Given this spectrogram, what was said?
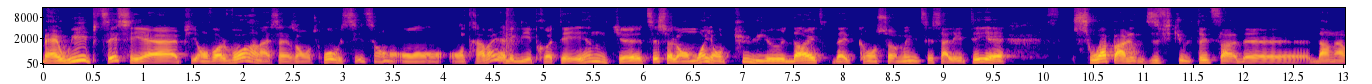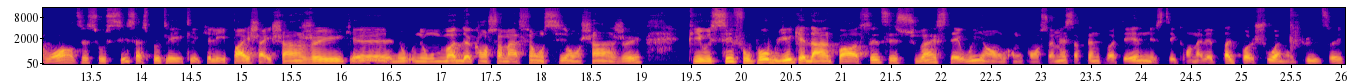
Ben oui, puis tu sais, c'est. euh, puis on va le voir dans la saison 3 aussi. On, on- on travaille avec des protéines que, tu sais, selon moi, ils n'ont plus lieu d'être, d'être consommées. Tu sais, ça a été euh, soit par difficulté de ça- de- d'en avoir. Tu sais, ça aussi, ça se peut que les, que les- pêches aient changé, que nos, nos modes de consommation aussi ont changé. Puis aussi, il ne faut pas oublier que dans le passé, tu sais, souvent, c'était oui, on, on consommait certaines protéines, mais c'était qu'on n'avait peut-être pas le choix non plus. Tu sais.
